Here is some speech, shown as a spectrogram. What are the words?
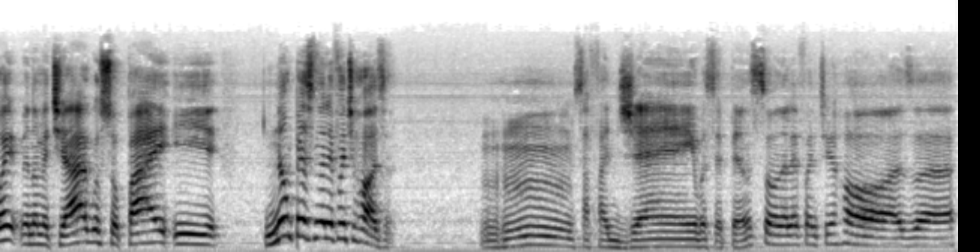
Oi, meu nome é Thiago, sou pai e não pense no elefante rosa. Uhum, safadinho, você pensou no elefante rosa.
